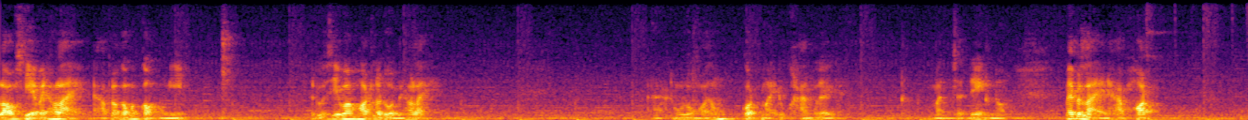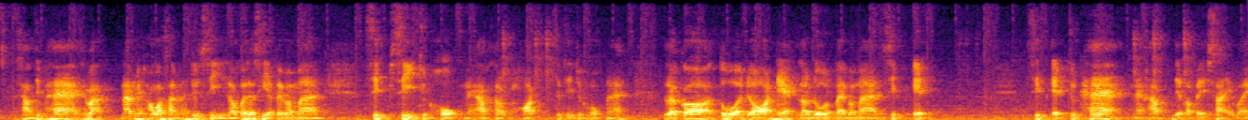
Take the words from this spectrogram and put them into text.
เราเสียไปเท่าไหร่นะครับ เราก็มากรอกตรงนี้ดูซิว่าฮอตเราโดนไปเท่าไหร่ ต้องลงเราต้องกดใหม่ทุกครั้งเลย มันจะเด้งเนาะไม่เป็นไรนะครับฮอต35 ใช่ป่ะ นั่นหมายความว่า 35.4 เราก็จะเสียไปประมาณ 14.6 นะครับสำหรับฮอต14.6 นะ แล้วก็ตัวดอทเนี่ย เราโดนไปประมาณ 11 11.5 นะครับ เดี๋ยวเราไปใส่ไว้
